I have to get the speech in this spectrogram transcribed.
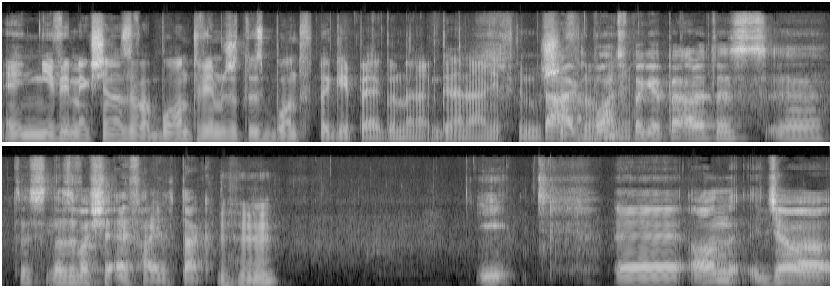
E, Nie wiem, jak się nazywa błąd. Wiem, że to jest błąd w PGP genera- generalnie w tym Tak, szyfrowaniu. błąd w PGP, ale to jest, y, to jest nazywa się e-file, tak. Mhm. I e, on działa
